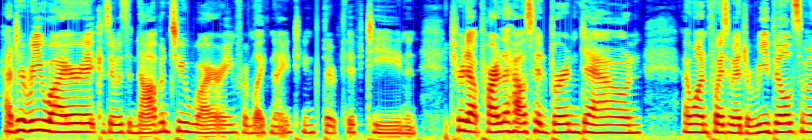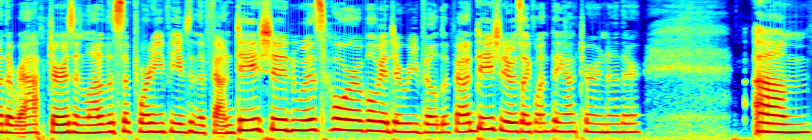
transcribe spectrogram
had to rewire it because it was a knob and tube wiring from like 1915. And turned out part of the house had burned down. At one point, so we had to rebuild some of the rafters, and a lot of the supporting beams and the foundation was horrible. We had to rebuild the foundation. It was like one thing after another. Um,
